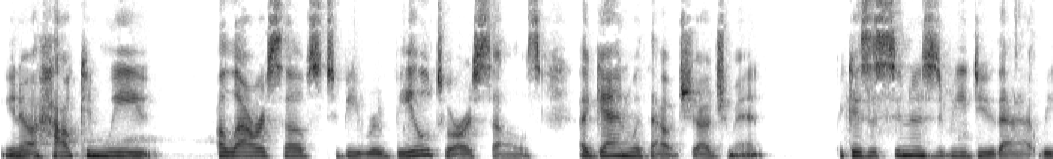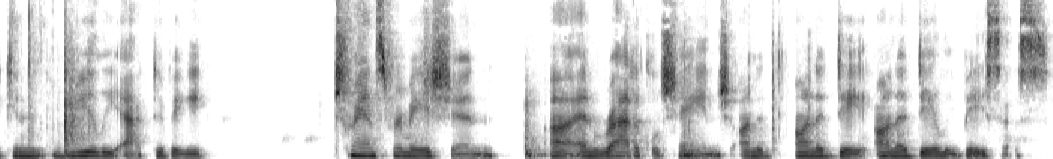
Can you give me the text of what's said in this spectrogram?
You know, how can we allow ourselves to be revealed to ourselves again without judgment? Because as soon as we do that, we can really activate transformation uh, and radical change on a on a day on a daily basis.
